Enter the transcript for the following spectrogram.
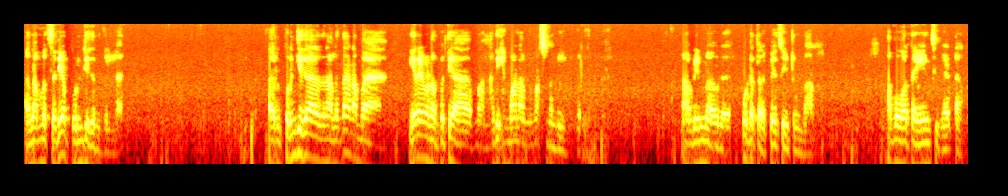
அது நம்ம சரியா புரிஞ்சுக்கிறது இல்லை அவர் புரிஞ்சுக்காததுனால தான் நம்ம இறைவனை பத்தி அதிகமான விமர்சனங்கள் அப்படின்னு அவர் கூட்டத்துல பேசிக்கிட்டு இருந்தாங்க அப்போ ஒருத்தன் ஏஞ்சி கேட்டாங்க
